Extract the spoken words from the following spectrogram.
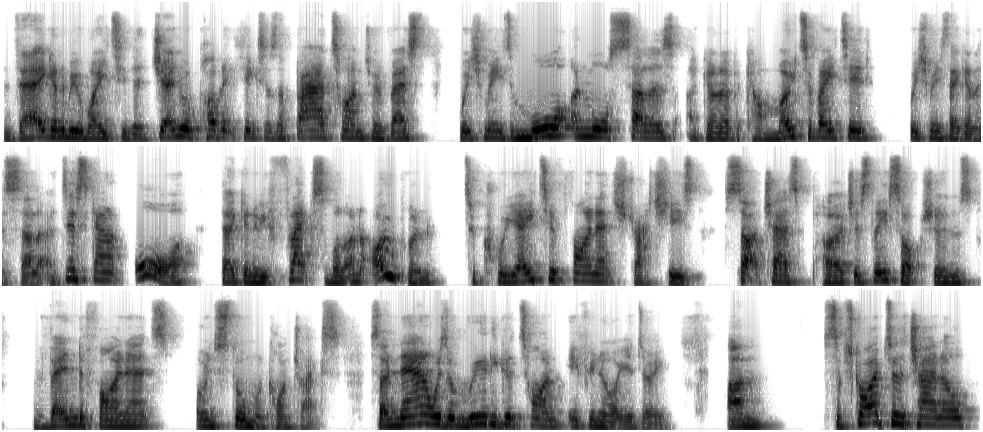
they're going to be waiting. The general public thinks it's a bad time to invest, which means more and more sellers are going to become motivated, which means they're going to sell at a discount or they're going to be flexible and open to creative finance strategies such as purchase lease options, vendor finance, or installment contracts. So now is a really good time if you know what you're doing. Um, subscribe to the channel,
